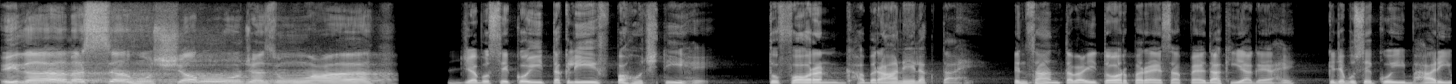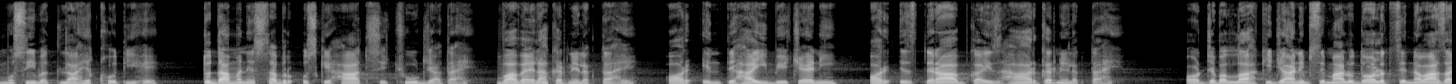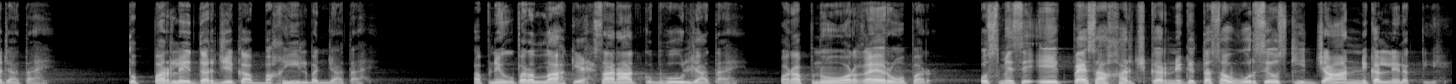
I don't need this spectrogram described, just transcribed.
اذا مسه الشر جزوعا جب اسے کوئی تکلیف پہنچتی ہے تو فوراً گھبرانے لگتا ہے۔ انسان طبعی طور پر ایسا پیدا کیا گیا ہے کہ جب اسے کوئی بھاری مصیبت لاحق ہوتی ہے تو دامن صبر اس کے ہاتھ سے چھوٹ جاتا ہے۔ واویلا کرنے لگتا ہے اور انتہائی بے چینی اور اضطراب کا اظہار کرنے لگتا ہے۔ اور جب اللہ کی جانب سے مال و دولت سے نوازا جاتا ہے تو پرلے درجے کا بخیل بن جاتا ہے۔ اپنے اوپر اللہ کے احسانات کو بھول جاتا ہے اور اپنوں اور غیروں پر اس میں سے ایک پیسہ خرچ کرنے کے تصور سے اس کی جان نکلنے لگتی ہے۔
